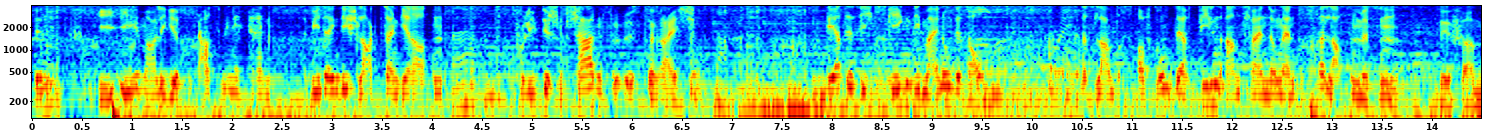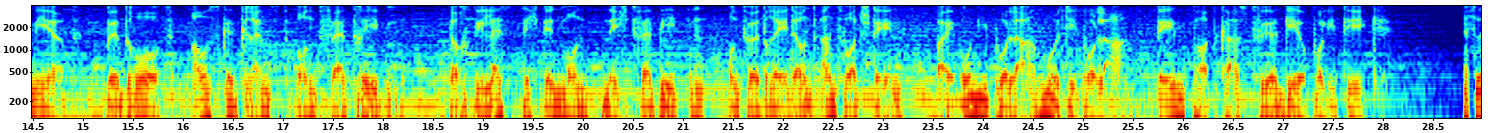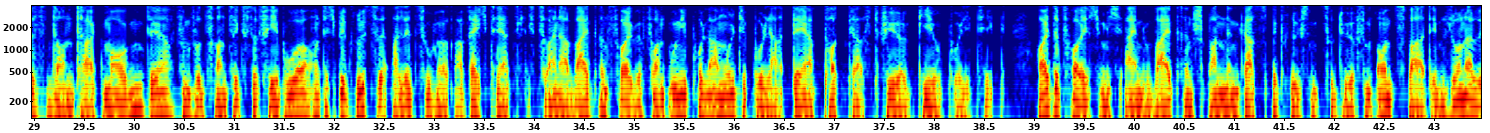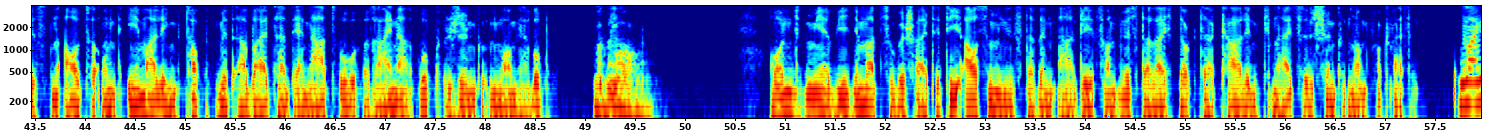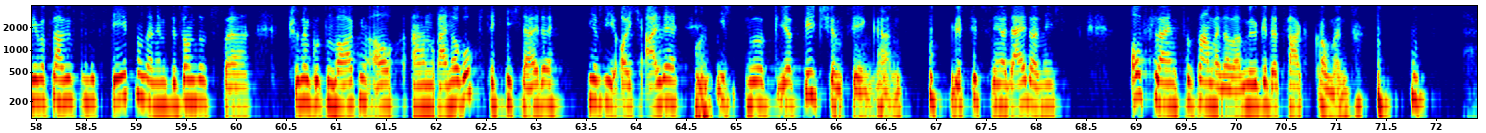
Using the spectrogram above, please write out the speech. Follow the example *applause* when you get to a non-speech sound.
Präsidentin, die ehemalige Außenministerin, wieder in die Schlagzeilen geraten. Politischen Schaden für Österreich. Wehrte sich gegen die Meinung des Außen. Das Land aufgrund der vielen Anfeindungen verlassen müssen. Diffamiert, bedroht, ausgegrenzt und vertrieben. Doch sie lässt sich den Mund nicht verbieten und wird Rede und Antwort stehen bei Unipolar Multipolar, dem Podcast für Geopolitik. Es ist Sonntagmorgen, der 25. Februar und ich begrüße alle Zuhörer recht herzlich zu einer weiteren Folge von Unipolar Multipolar, der Podcast für Geopolitik. Heute freue ich mich, einen weiteren spannenden Gast begrüßen zu dürfen, und zwar den Journalisten, Autor und ehemaligen Top-Mitarbeiter der NATO, Rainer Rupp. Schönen guten Morgen, Herr Rupp. Guten Morgen. Und mir wie immer zugeschaltet die Außenministerin AD von Österreich, Dr. Karin Kneißl. Schönen guten Morgen, Frau Kneißl. Guten Morgen, lieber Flavio Felix-Deben und einen besonders äh, schönen guten Morgen auch an Rainer Rupp, den ich leider hier wie euch alle nur via Bildschirm sehen kann. *laughs* Wir sitzen ja leider nicht offline zusammen, aber möge der Tag kommen. *laughs*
